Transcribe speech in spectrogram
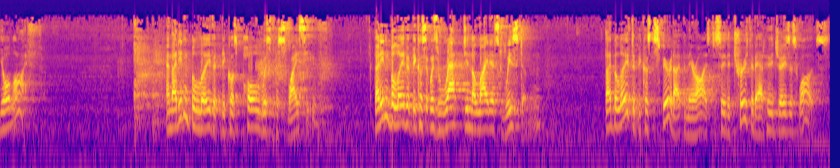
your life. And they didn't believe it because Paul was persuasive. They didn't believe it because it was wrapped in the latest wisdom. They believed it because the Spirit opened their eyes to see the truth about who Jesus was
